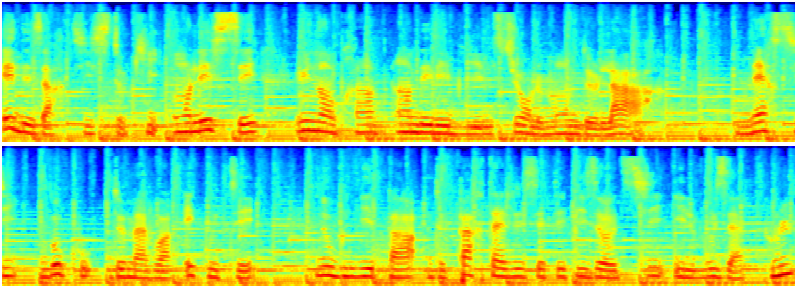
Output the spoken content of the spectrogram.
et des artistes qui ont laissé une empreinte indélébile sur le monde de l'art. Merci beaucoup de m'avoir écouté. N'oubliez pas de partager cet épisode si il vous a plu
